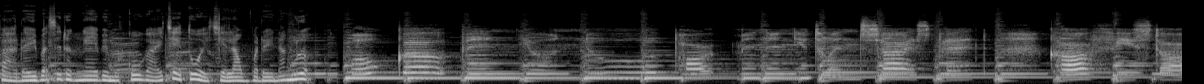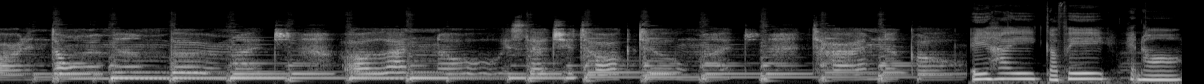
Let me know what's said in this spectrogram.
và ở đây bạn sẽ được nghe về một cô gái trẻ tuổi, trẻ lòng và đầy năng lượng. Don't remember much. All I know is that you talk Cà phê, hẹn hò,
